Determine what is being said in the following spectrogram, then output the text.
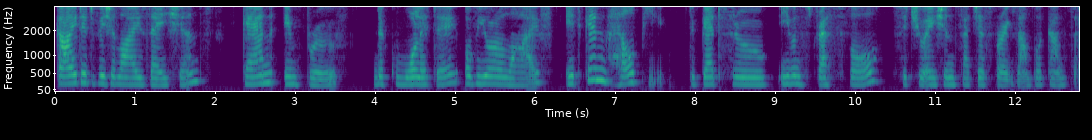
guided visualizations can improve the quality of your life. It can help you to get through even stressful situations, such as, for example, cancer.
